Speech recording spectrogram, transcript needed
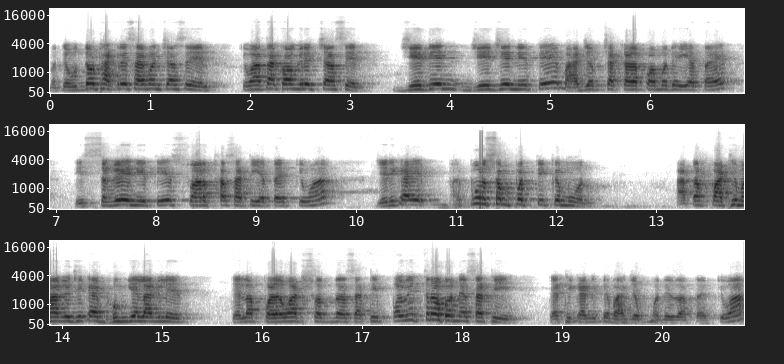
मग ते उद्धव ठाकरे साहेबांचे असेल किंवा आता काँग्रेसचे असेल जे दे जे जे नेते भाजपच्या कळपामध्ये येत आहेत ते सगळे नेते स्वार्थासाठी येत आहेत किंवा ज्यांनी काय भरपूर संपत्ती कमवून आता पाठीमागे जे काय भुंगे लागलेत त्याला पळवाट शोधण्यासाठी पवित्र होण्यासाठी त्या ठिकाणी ते भाजपमध्ये जात आहेत किंवा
